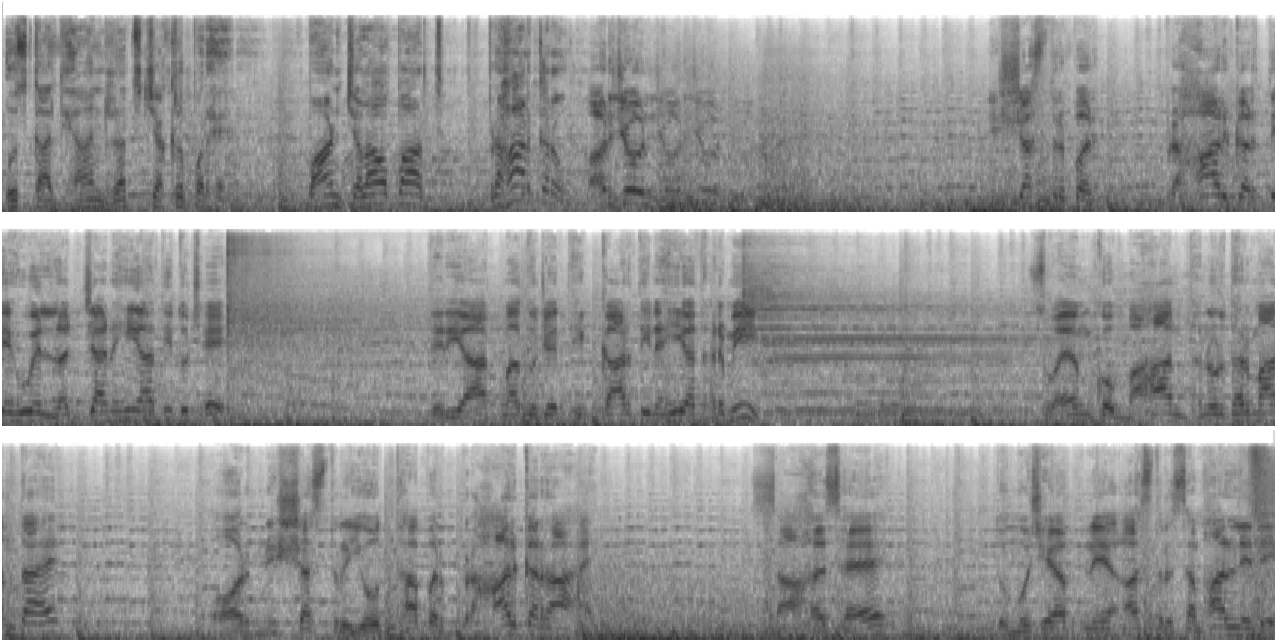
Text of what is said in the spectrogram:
उसका ध्यान रथ चक्र पर है। बाण चलाओ पार्थ प्रहार करो। अर्जुन! इस शस्त्र पर प्रहार करते हुए लज्जा नहीं आती तुझे। तेरी आत्मा तुझे धिक्कारती नहीं अधर्मी। स्वयं को महान धनुर्धर मानता है। और निशस्त्र योद्धा पर प्रहार कर रहा है। साहस है तो मुझे अपने अस्त्र संभालने दे।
